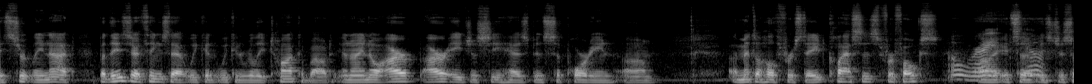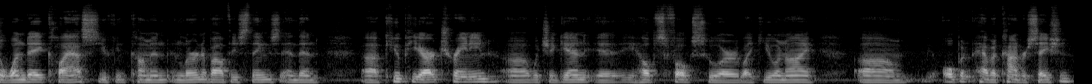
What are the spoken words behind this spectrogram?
it's certainly not. But these are things that we can we can really talk about. And I know our our agency has been supporting. Um, uh, mental health first aid classes for folks. Oh, right, Uh, it's a yeah. it's just a one day class. You can come in and learn about these things, and then uh, QPR training, uh, which again it, helps folks who are like you and I. Um, open have a conversation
